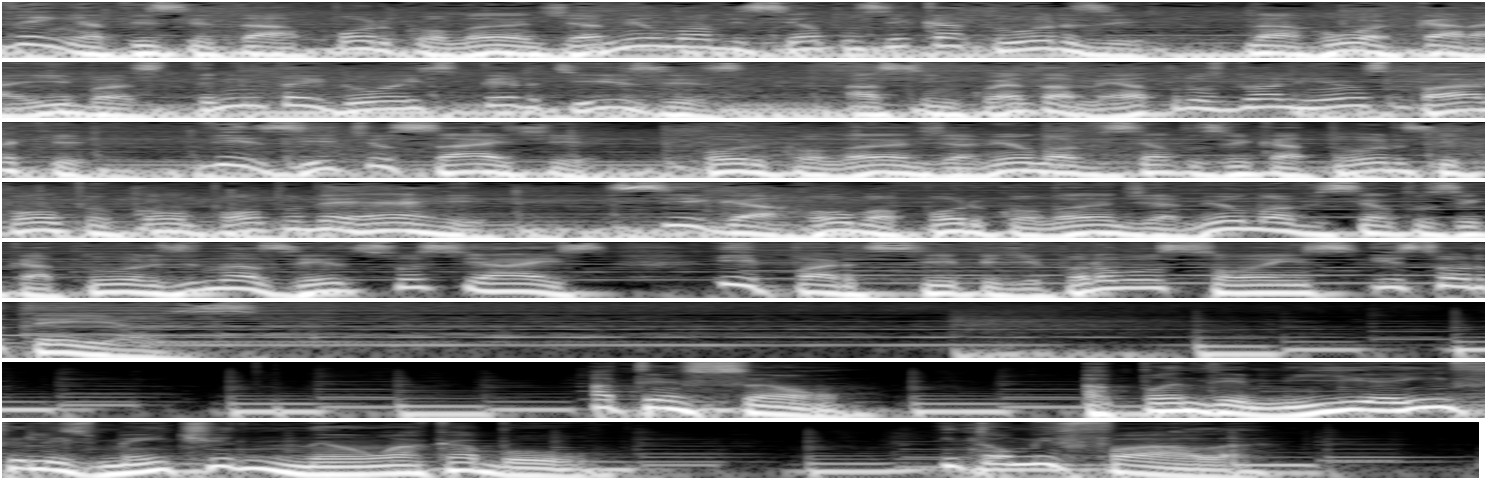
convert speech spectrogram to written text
Venha visitar Porcolândia 1914, na rua Caraíbas 32, Pertizes, a 50 metros do Allianz Parque. Visite o site porcolândia1914.com.br. Siga arroba Porcolândia 1914 nas redes sociais e participe de promoções e sorteios. Atenção! A pandemia infelizmente não acabou. Então me fala.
